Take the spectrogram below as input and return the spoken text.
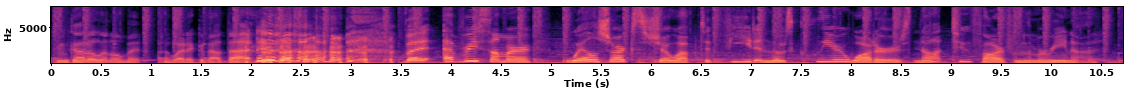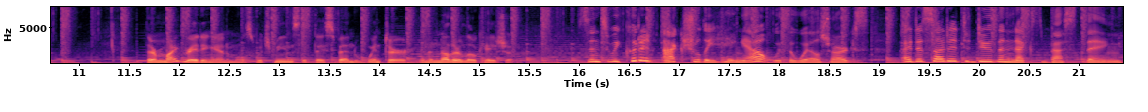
Got a little bit poetic about that. but every summer, whale sharks show up to feed in those clear waters not too far from the marina. They're migrating animals, which means that they spend winter in another location. Since we couldn't actually hang out with the whale sharks, I decided to do the next best thing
